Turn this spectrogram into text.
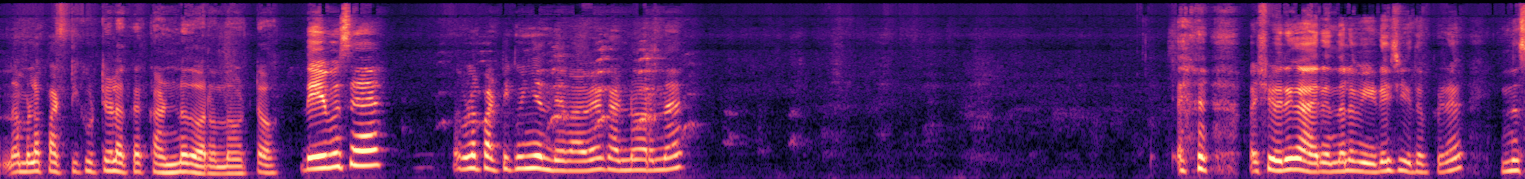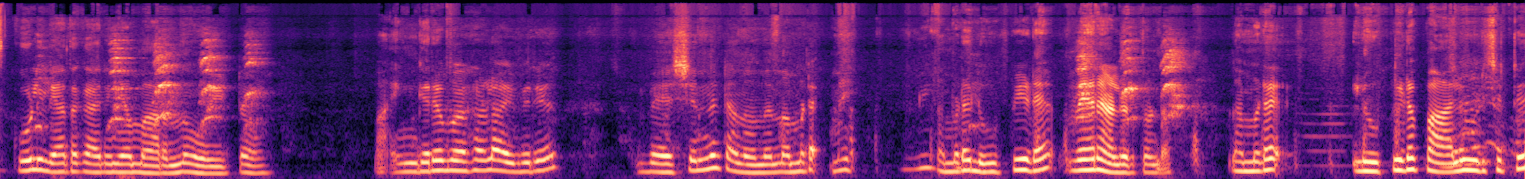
നമ്മളെ പട്ടിക്കുട്ടികളൊക്കെ കണ്ണു തുറന്നു കേട്ടോ. ദേവസേ നമ്മളെ പട്ടിക്കുഞ്ഞ് എന്തേ വാവേ കണ്ണു തുറന്നേ? പക്ഷെ ഒരു കാര്യം ഇന്നലെ വീഡിയോ ചെയ്തപ്പോൾ ഇന്ന് സ്കൂളില്ലാത്ത കാര്യം ഞാൻ മറന്നു പോയിട്ടോ ഭയങ്കര ബഹളമാണ് ഇവർ വിശന്നിട്ടാണ് തോന്നുന്നത്. നമ്മുടെ നമ്മുടെ ലൂപ്പിയുടെ വേറെ ആളെടുത്തുണ്ടോ നമ്മുടെ ലൂപ്പിയുടെ പാൽ കുടിച്ചിട്ട്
